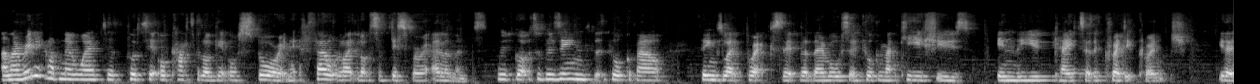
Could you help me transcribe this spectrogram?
And I really had nowhere to put it or catalogue it or store it. And it felt like lots of disparate elements. We've got some zines that talk about things like Brexit, but they're also talking about key issues in the UK, so the credit crunch, you know,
